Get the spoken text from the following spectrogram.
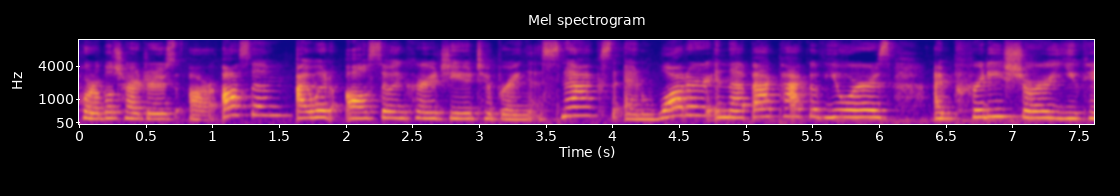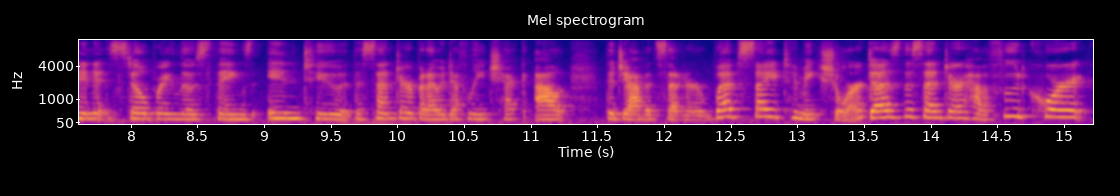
Portable chargers are awesome. I would also encourage you to bring snacks and water in that backpack of yours. I'm pretty sure you can still bring those things into the center, but I would definitely check out the Javits Center website to make sure. Does the center have a food court?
